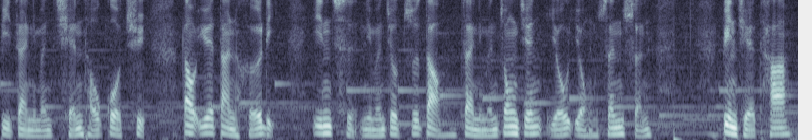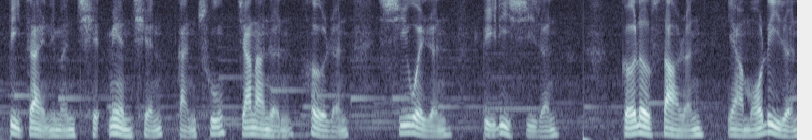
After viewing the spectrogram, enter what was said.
必在你们前头过去，到约旦河里，因此你们就知道，在你们中间有永生神。”并且他必在你们前面前赶出迦南人、赫人、西魏人、比利洗人、格勒萨人、亚摩利人、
